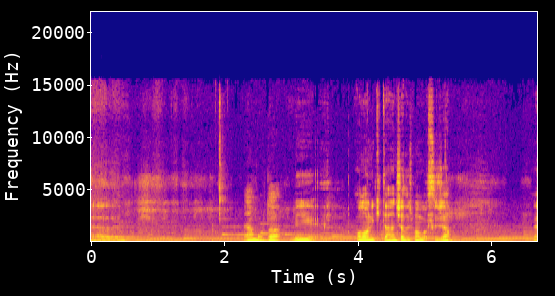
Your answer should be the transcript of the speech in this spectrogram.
E, ben burada bir 10-12 tane çalışma basacağım. E,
